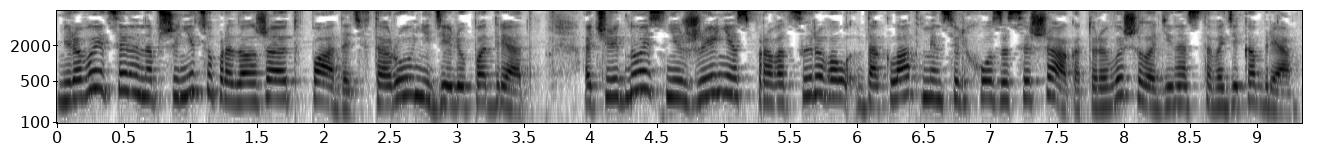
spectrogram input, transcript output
Мировые цены на пшеницу продолжают падать вторую неделю подряд. Очередное снижение спровоцировал доклад Минсельхоза США, который вышел 11 декабря.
